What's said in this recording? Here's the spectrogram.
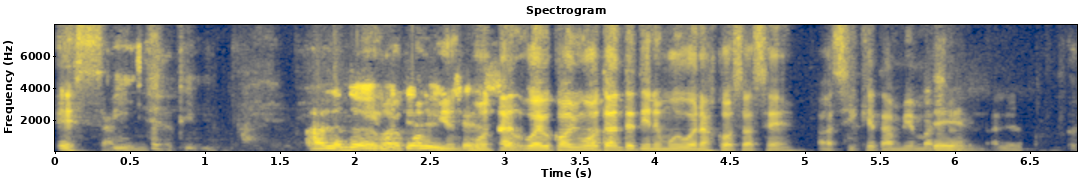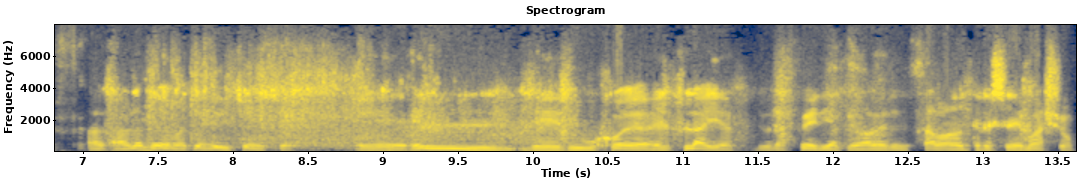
Esa. Ninja Teen. Hablando de Matías de Vicenzo. Webcomic Mutante tiene muy buenas cosas, ¿eh? Así que también va a Hablando de Matías de Vicenzo, eh, él dibujó el flyer de una feria que va a haber el sábado 13 de mayo.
